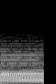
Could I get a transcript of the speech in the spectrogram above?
Brian, which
